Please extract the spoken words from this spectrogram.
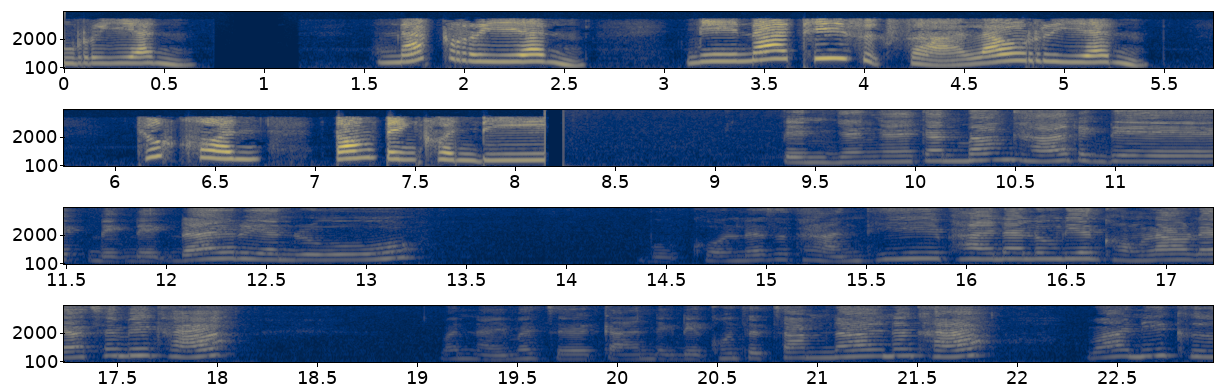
งเรียน นักเรียน มีหน้าที่ศึกษาเล่าเรียน ทุกคนต้องเป็นคนดี เป็นยังไงกันบ้างคะเด็กๆ เด็กๆ ได้เรียนรู้ บุคคลและสถานที่ภายในโรงเรียนของเราแล้วใช่ไหมคะ วันไหนมาเจอกันเด็กๆ คงจะจำได้นะคะ ว่านี่คือ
